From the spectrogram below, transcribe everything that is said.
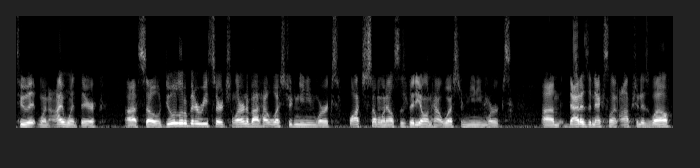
to it when I went there. Uh, so do a little bit of research, learn about how Western Union works, watch someone else's video on how Western Union works. Um, that is an excellent option as well,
